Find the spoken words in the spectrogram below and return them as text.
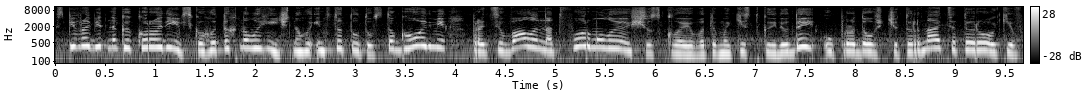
Співробітники Королівського технологічного інституту в Стокгольмі працювали над формулою, що склеюватиме кістки людей упродовж 14 років.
